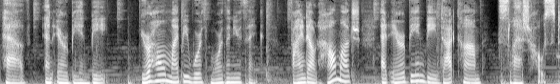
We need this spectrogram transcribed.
have an Airbnb. Your home might be worth more than you think. Find out how much at airbnb.com/slash host.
